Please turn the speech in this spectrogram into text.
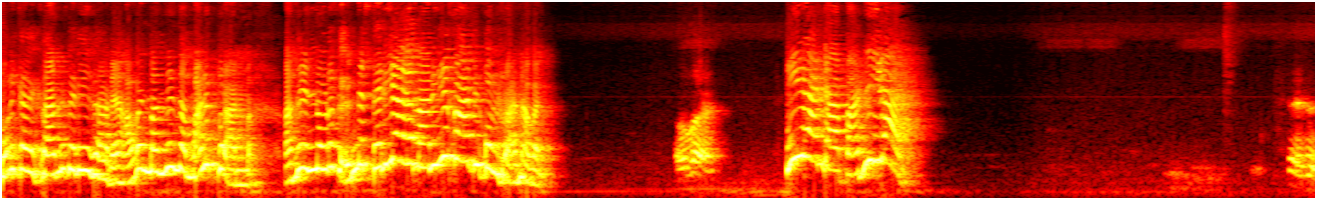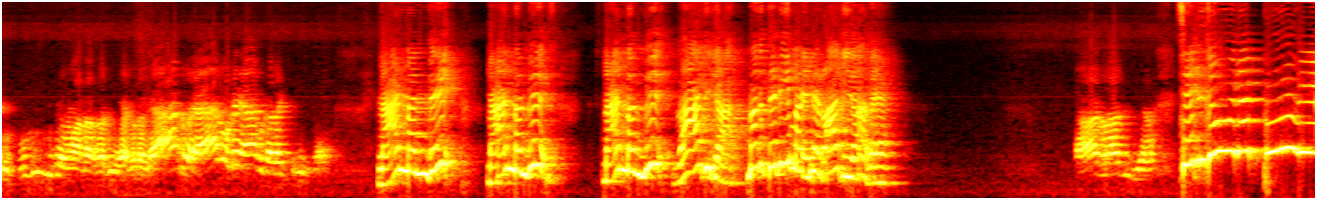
சொல்லி கிடைக்கிறான்னு தெரியுதானே? அவன் வந்து இந்த மழுப்புறான் அந்த என்னோட என்ன தெரியாத மாதிரியே காட்டிக் கொள்றான் அவன்? நீ ஏன்டாப்பா நீ யார் நான் வந்து நான் வந்து நான் வந்து ராதிகா. உனக்கு தெரியுமா என்ன ராதிகாவே? யார் ராதிகா செந்தூரப்பூவே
